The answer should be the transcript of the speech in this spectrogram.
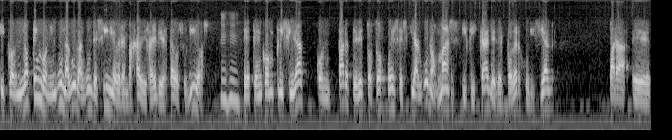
Y con, no tengo ninguna duda, algún designio de la Embajada de Israel y de Estados Unidos, este, en complicidad con parte de estos dos jueces y algunos más y fiscales del Poder Judicial, para eh,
